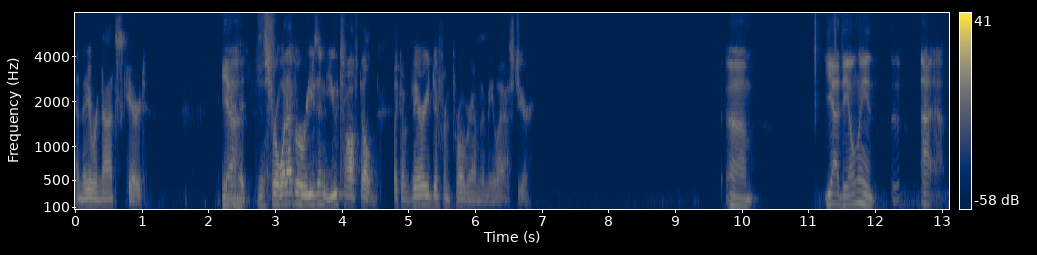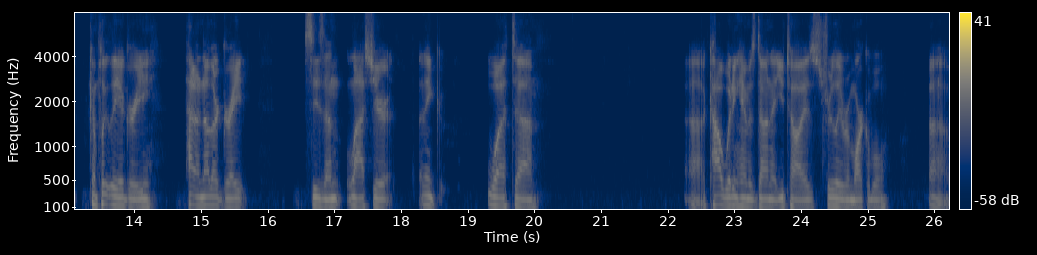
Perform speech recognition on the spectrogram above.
and they were not scared. Yeah, it, just for whatever reason, Utah felt like a very different program to me last year. Um, yeah, the only I completely agree. Had another great season last year. I think what uh, uh, Kyle Whittingham has done at Utah is truly remarkable. Uh,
